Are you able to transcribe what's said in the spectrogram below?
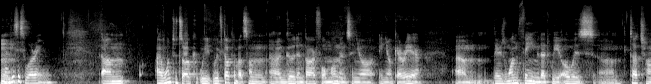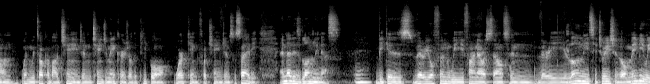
Hmm. and this is worrying. Um, I want to talk. We, we've talked about some uh, good and powerful moments in your in your career. Um, there's one theme that we always um, touch on when we talk about change and change makers or the people working for change in society, and that is loneliness. Because very often we find ourselves in very lonely situations, or maybe we,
